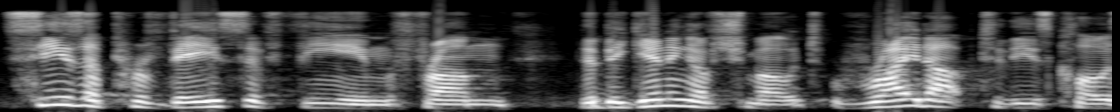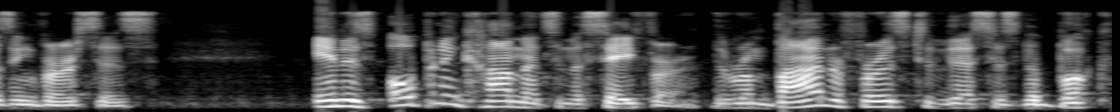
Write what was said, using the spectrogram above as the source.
sees a pervasive theme from the beginning of Shemot right up to these closing verses. In his opening comments in the Sefer, the Ramban refers to this as the book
